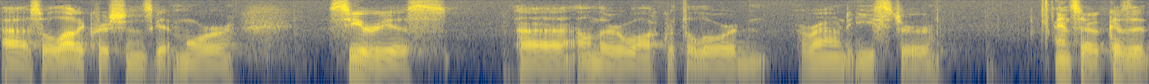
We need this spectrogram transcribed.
Uh, so a lot of Christians get more serious uh, on their walk with the Lord around Easter. And so, because it,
